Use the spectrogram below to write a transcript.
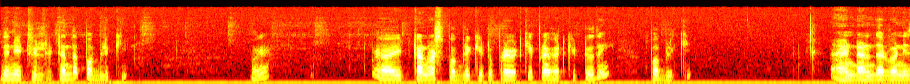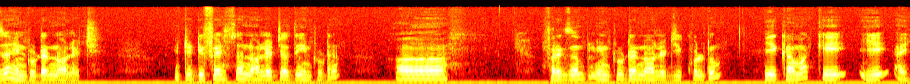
then it will return the public key. Okay? Uh, it converts public key to private key private key to the public key. And another one is the intruder knowledge. It defines the knowledge of the intruder. Uh, for example intruder knowledge equal to a comma k a i.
